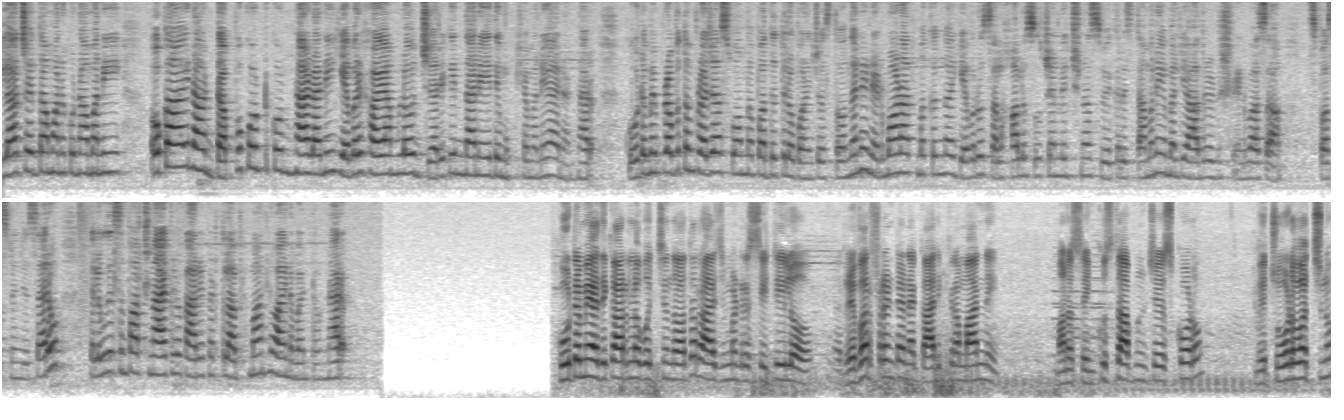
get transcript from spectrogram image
ఇలా చేద్దామనుకున్నామని ఒక ఆయన డప్పు కొట్టుకుంటున్నాడని ఎవరి హయాంలో జరిగిందనేది ముఖ్యమని ఆయన అన్నారు. కూటమి ప్రభుత్వం ప్రజాస్వామ్య పద్ధతిలో పనిచేస్తోందని నిర్మాణాత్మకంగా ఎవరు సలహాలు సూచనలు ఇచ్చినా స్వీకరిస్తామని ఎమ్మెల్యే ఆదిరెడ్డి శ్రీనివాస స్పష్టం చేశారు. తెలుగుదేశం పార్టీ నాయకులు కార్యకర్తల అభిమానులు ఆయన వెంట ఉన్నారు. కూటమి అధికారంలోకి వచ్చిన తర్వాత రాజమండ్రి సిటీలో రివర్ ఫ్రంట్ అనే కార్యక్రమాన్ని మనం శంకుస్థాపన చేసుకోవడం మీరు చూడవచ్చును.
